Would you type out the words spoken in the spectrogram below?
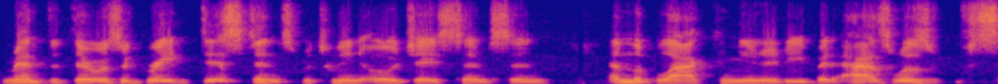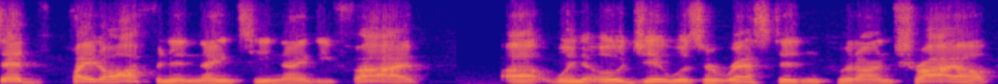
meant that there was a great distance between O.J. Simpson and the black community. But as was said quite often in 1995, uh, when OJ was arrested and put on trial,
